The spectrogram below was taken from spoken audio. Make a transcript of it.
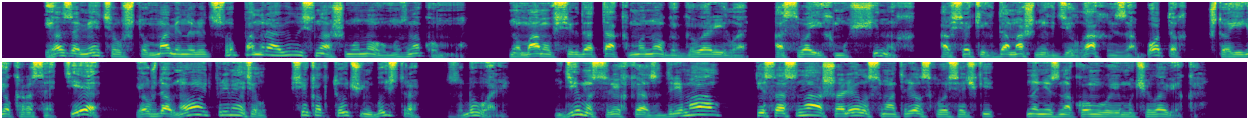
я заметил, что мамино лицо понравилось нашему новому знакомому. Но мама всегда так много говорила о своих мужчинах, о всяких домашних делах и заботах, что о ее красоте, я уж давно это приметил, все как-то очень быстро забывали. Дима слегка задремал и сосна ошалело смотрел сквозь очки на незнакомого ему человека.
